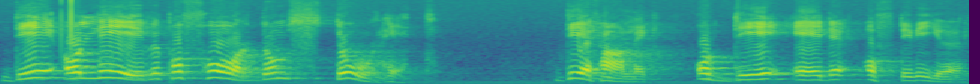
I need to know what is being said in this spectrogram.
Det å leve på fordoms storhet, det er farlig, og det er det ofte vi gjør.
